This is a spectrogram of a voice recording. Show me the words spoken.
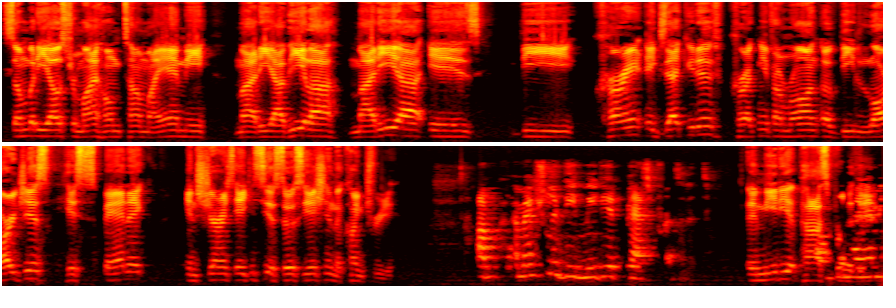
somebody else from my hometown, Miami, Maria Vila. Maria is the current executive, correct me if I'm wrong, of the largest Hispanic insurance agency association in the country. Um, I'm actually the immediate past president. Immediate past president. Miami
